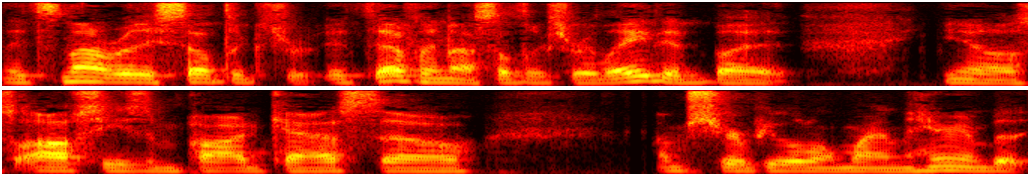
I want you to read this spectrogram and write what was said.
it's not really Celtics. It's definitely not Celtics related, but you know, it's off season podcast, so I'm sure people don't mind hearing. But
